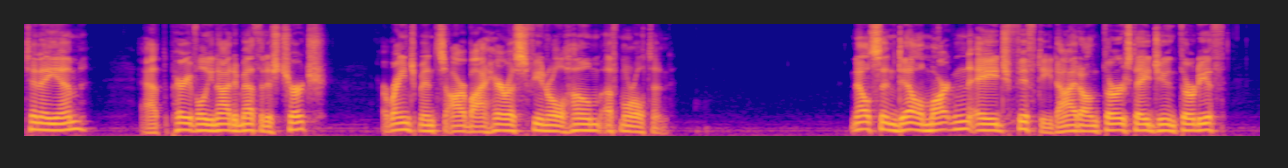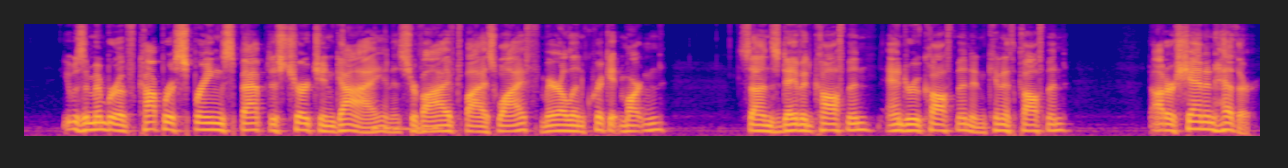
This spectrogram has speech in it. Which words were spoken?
10 a.m. at the Perryville United Methodist Church. Arrangements are by Harris Funeral Home of Morrilton. Nelson Dell Martin, age 50, died on Thursday, June 30th. He was a member of Copperas Springs Baptist Church in Guy and is survived by his wife, Marilyn Cricket Martin, sons David Kaufman, Andrew Kaufman, and Kenneth Kaufman, daughter Shannon Heather,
